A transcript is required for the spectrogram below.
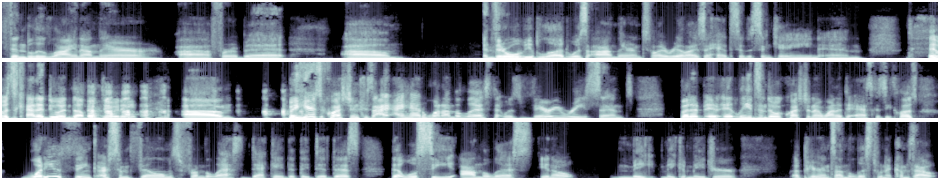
Thin Blue Line on there uh, for a bit. Um, and There Will Be Blood was on there until I realized I had Citizen Kane, and it was kind of doing double duty. Um, but here's a question because I, I had one on the list that was very recent, but it, it, it leads into a question I wanted to ask as he closed. What do you think are some films from the last decade that they did this that we'll see on the list? You know, make make a major appearance on the list when it comes out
